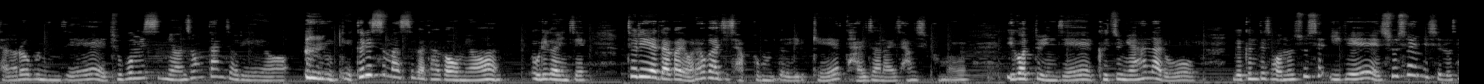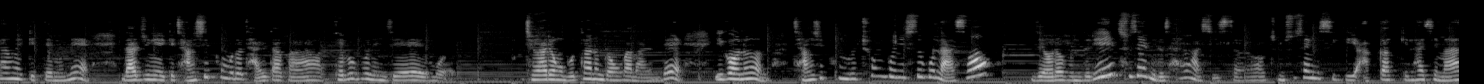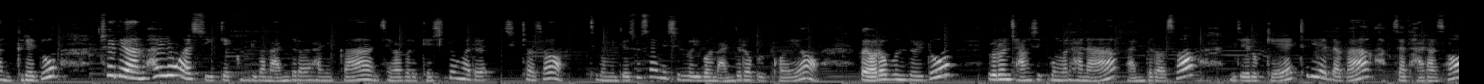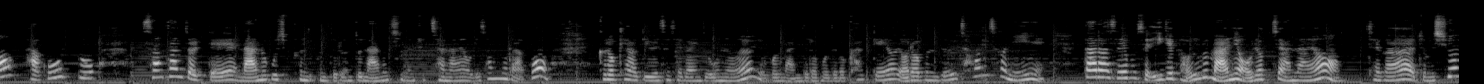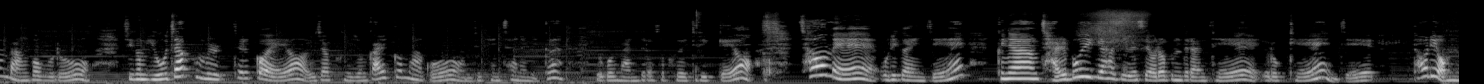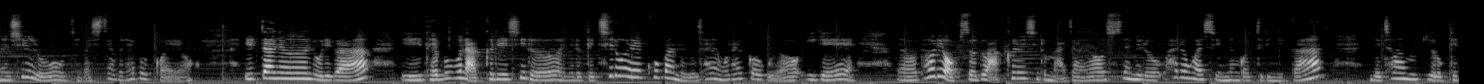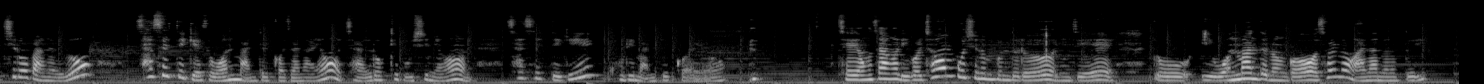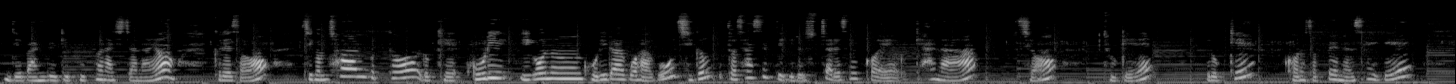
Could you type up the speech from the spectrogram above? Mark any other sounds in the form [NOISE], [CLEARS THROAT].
자, 여러분 이제 조금 있으면 성탄절이에요. [CLEARS THROAT] 크리스마스가 다가오면 우리가 이제 트리에다가 여러 가지 작품들 이렇게 달잖아요, 장식품을. 이것도 이제 그 중에 하나로. 근데 근데 저는 수세, 이게 수세미실로 사용했기 때문에 나중에 이렇게 장식품으로 달다가 대부분 이제 뭐 재활용을 못하는 경우가 많은데 이거는 장식품으로 충분히 쓰고 나서 이제 여러분들이 수세미를 사용할 수 있어요. 좀 수세미 쓰기 아깝긴 하지만 그래도 최대한 활용할 수 있게끔 우리가 만들어야 하니까 제가 그렇게 실용화를 시켜서 지금 이제 수세미실로 이걸 만들어 볼 거예요. 그러니까 여러분들도 이런 장식품을 하나 만들어서 이제 이렇게 트리에다가 각자 달아서 하고 또 성탄절 때 나누고 싶은 분들은 또 나누시면 좋잖아요. 우리 선물하고. 그렇게 하기 위해서 제가 이제 오늘 이걸 만들어 보도록 할게요. 여러분들 천천히 따라서 해보세요. 이게 별로 많이 어렵지 않아요. 제가 좀 쉬운 방법으로 지금 이 작품을 쓸 거예요. 이 작품이 좀 깔끔하고 이제 괜찮으니까 이걸 만들어서 보여드릴게요. 처음에 우리가 이제 그냥 잘 보이게 하기 위해서 여러분들한테 이렇게 이제 털이 없는 실로 제가 시작을 해볼 거예요. 일단은 우리가 이 대부분 아크릴 실은 이렇게 7호의 코바늘로 사용을 할 거고요. 이게 어, 털이 없어도 아크릴 실은 맞아요. 수세미로 활용할 수 있는 것들이니까 이제 처음 이렇게 7호 바늘로 사슬뜨기에서 원 만들 거잖아요. 자 이렇게 보시면 사슬뜨기 고리 만들 거예요. [CLEARS THROAT] 제 영상을 이걸 처음 보시는 분들은 이제 또 이 원 만드는 거 설명 안 하면 또 이제 만들기 불편하시잖아요. 그래서 지금 처음부터 이렇게 고리, 이거는 고리라고 하고 지금부터 사슬뜨기를 숫자를 셀 거예요. 이렇게 하나, 그쵸? 두 개, 이렇게 걸어서 빼면 세 개,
